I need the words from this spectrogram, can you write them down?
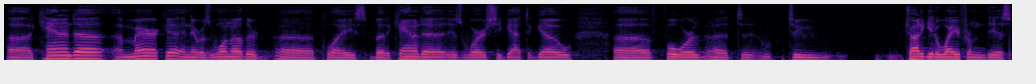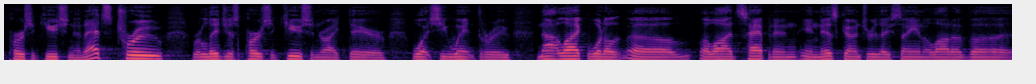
Uh, Canada, America, and there was one other uh, place, but Canada is where she got to go for to to try to get away from this persecution. And that's true religious persecution right there, what she went through. Not like what a, uh, a lot's happening in this country. They're saying a lot of uh,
